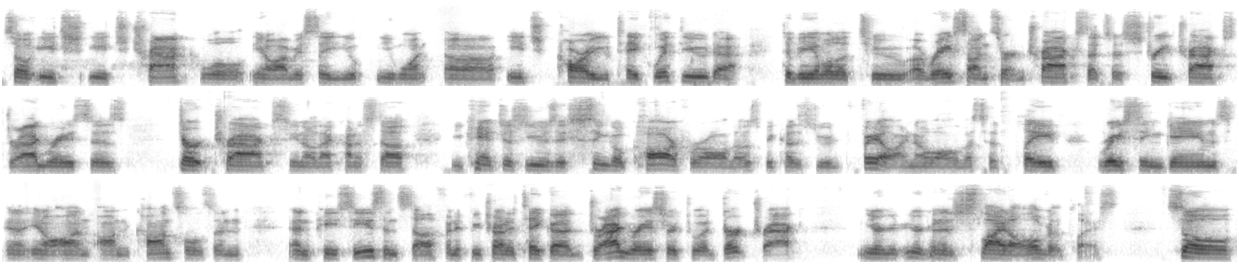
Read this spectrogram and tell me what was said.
so each each track will you know obviously you you want uh, each car you take with you to to be able to, to uh, race on certain tracks such as street tracks drag races dirt tracks, you know, that kind of stuff. You can't just use a single car for all those because you would fail. I know all of us have played racing games, uh, you know, on on consoles and and PCs and stuff. And if you try to take a drag racer to a dirt track, you're you're going to slide all over the place. So,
